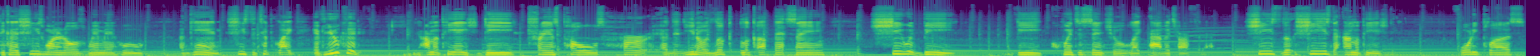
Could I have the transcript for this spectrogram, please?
because she's one of those women who, again, she's the tip, like, if you could I'm a PhD, transpose her, uh, you know, look look up that saying, she would be the quintessential like avatar for that. She's the she's the I'm a PhD. 40 plus,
